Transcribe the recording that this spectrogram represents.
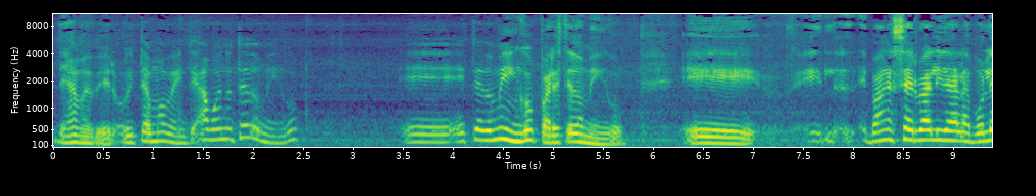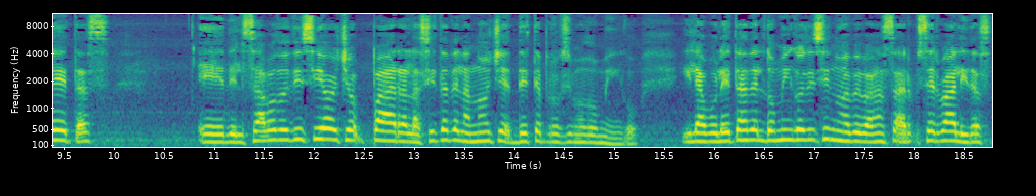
Déjame ver, hoy estamos a 20. Ah, bueno, este domingo. Eh, este domingo, para este domingo, eh, van a ser válidas las boletas eh, del sábado 18 para las 7 de la noche de este próximo domingo. Y las boletas del domingo 19 van a ser, válidas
